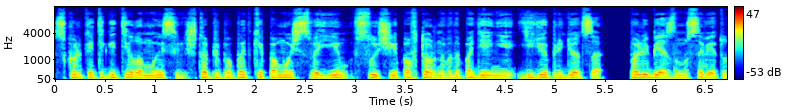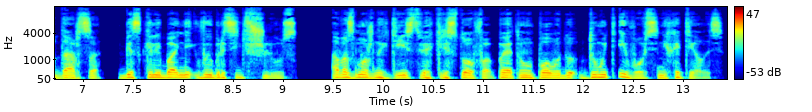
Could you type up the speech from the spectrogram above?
сколько тяготила мысль, что при попытке помочь своим в случае повторного нападения ее придется, по любезному совету Дарса, без колебаний выбросить в шлюз, о возможных действиях Кристофа по этому поводу думать и вовсе не хотелось.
